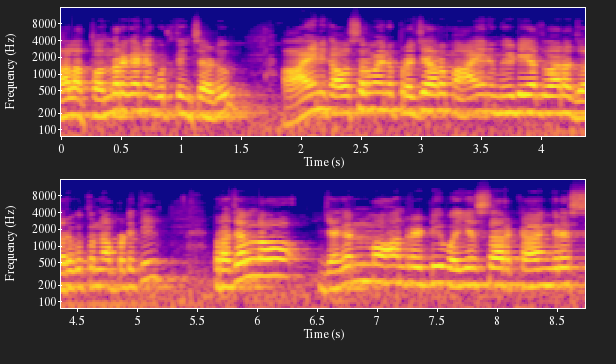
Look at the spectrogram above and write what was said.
చాలా తొందరగానే గుర్తించాడు. ఆయనకు అవసరమైన ప్రచారం ఆయన మీడియా ద్వారా జరుగుతున్నప్పటికీ ప్రజల్లో జగన్మోహన్ రెడ్డి వైఎస్ఆర్ కాంగ్రెస్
